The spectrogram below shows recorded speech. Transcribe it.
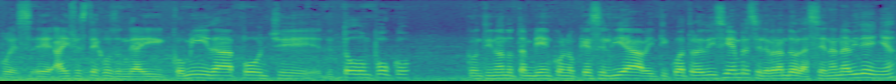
pues hay festejos donde hay comida, ponche, de todo un poco, continuando también con lo que es el día 24 de diciembre, celebrando la cena navideña,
